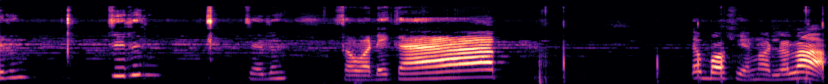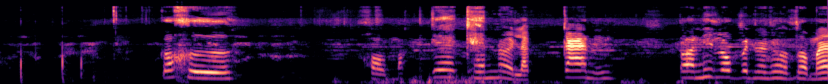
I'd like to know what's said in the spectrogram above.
ึงจึงจึงสวัสดีครับต้องบอกเสียงหน่อยแล้วล่ะ ก็คือ ขอมาแก้แค้นหน่อยละกัน ตอนที่เราเป็นในโทรศัพท์แม่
